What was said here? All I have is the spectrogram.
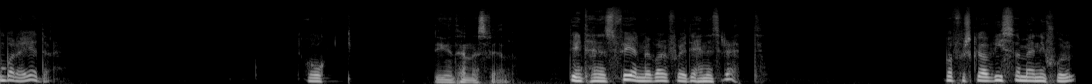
Hon bara är där. Och Det är ju inte hennes fel. det är inte hennes fel, men varför är det hennes rätt? Varför ska vissa människor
